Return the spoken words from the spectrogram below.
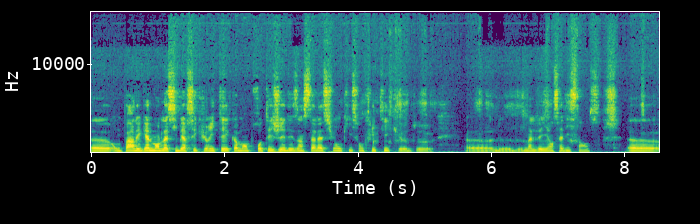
Euh, on parle également de la cybersécurité, comment protéger des installations qui sont critiques de, euh, de, de malveillance à distance. Euh,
